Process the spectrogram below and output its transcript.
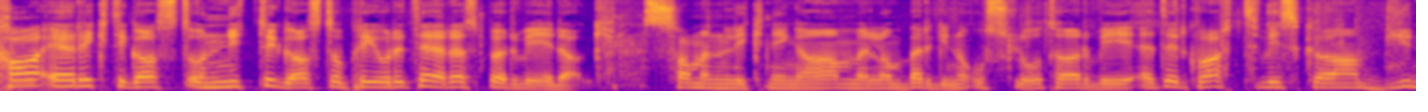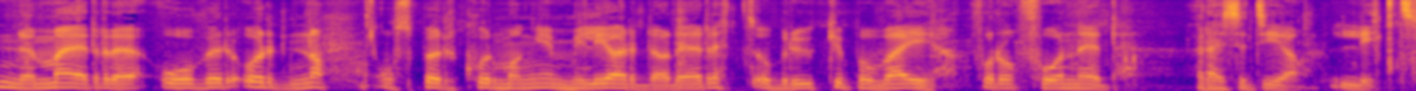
Hva er riktigst og nyttigst å prioritere, spør vi i dag. Sammenlikninga mellom Bergen og Oslo tar vi etter hvert. Vi skal begynne mer overordna og spørre hvor mange milliarder det er rett å bruke på vei for å få ned reisetida litt.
